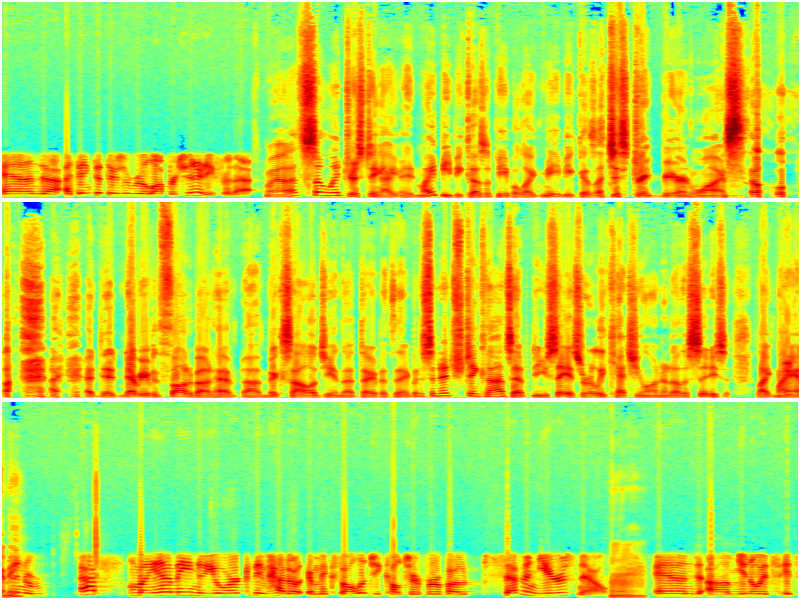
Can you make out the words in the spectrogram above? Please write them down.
and uh, I think that there's a real opportunity for that. Well, that's so interesting. I, it might be because of people like me, because I just drink beer and wine. So I, did, never even thought about have, uh, mixology and that type of thing. But it's an interesting concept, and you say it's really catching on in other cities like Miami. It's been a, abs- Miami, New York, they've had a, a mixology culture for about seven years now, and um, you know it's it's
